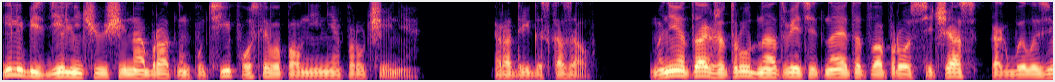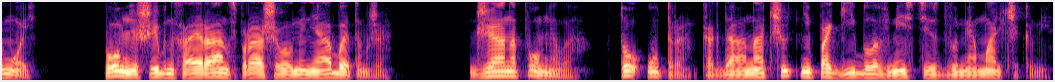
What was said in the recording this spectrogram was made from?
или бездельничающий на обратном пути после выполнения поручения. Родриго сказал, мне также трудно ответить на этот вопрос сейчас, как было зимой. Помнишь, Ибн Хайран спрашивал меня об этом же? Джиана помнила. В то утро, когда она чуть не погибла вместе с двумя мальчиками,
